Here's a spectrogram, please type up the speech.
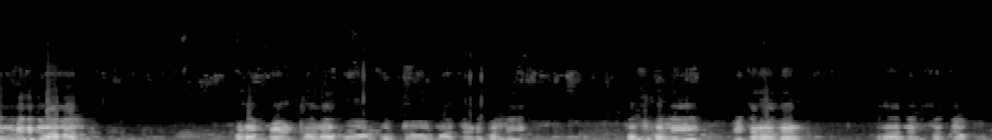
ఎనిమిది గ్రామాలు. బడంపేట్ ఖానాపూర్ కొత్తూరు మాచడిపల్లి పర్సుపల్లి పిచ్చరాగఢ్ రాజధాని సజ్జాపూర్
